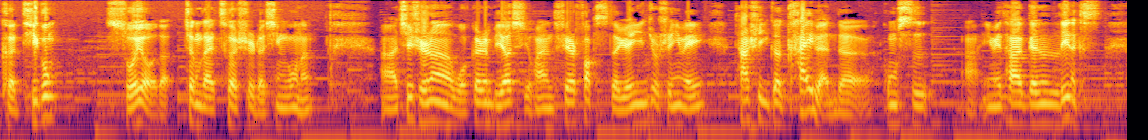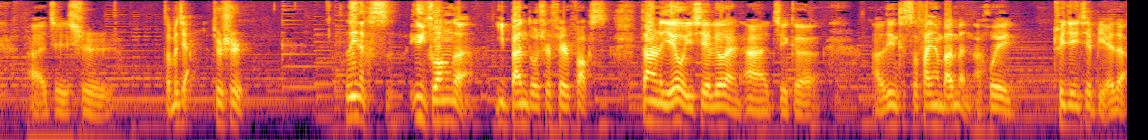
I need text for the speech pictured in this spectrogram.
可提供所有的正在测试的新功能。啊，其实呢，我个人比较喜欢 Firefox 的原因，就是因为它是一个开源的公司啊，因为它跟 Linux 啊，这是怎么讲？就是 Linux 预装的一般都是 Firefox。当然了，也有一些浏览啊，这个啊 Linux 发行版本呢会推荐一些别的，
